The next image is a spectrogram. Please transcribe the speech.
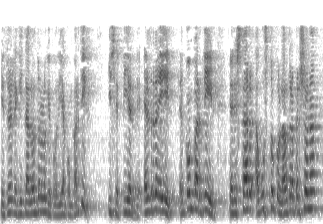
Y entonces le quita al otro lo que podía compartir. Y se pierde el reír, el compartir, el estar a gusto con la otra persona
